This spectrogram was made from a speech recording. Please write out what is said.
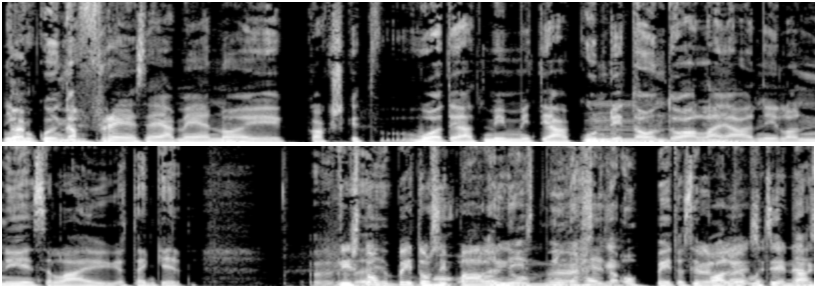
niin kuin kuinka niin. freesejä meidän noi 20-vuotiaat mimmit ja kundit Mm. on tuolla ja niillä on niin sellainen jotenkin... Niistä oppii tosi paljon Niistä, niin myöskin. heiltä oppii tosi Kyllä, paljon, mutta sitten taas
